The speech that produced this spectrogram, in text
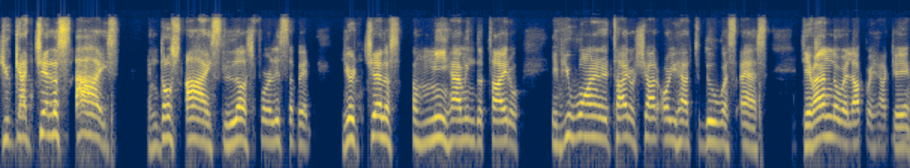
You got jealous eyes, and those eyes lust for Elizabeth. You're jealous of me having the title. If you wanted a title shot, all you had to do was ask. Llevando, ¿verdad? Pues a que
